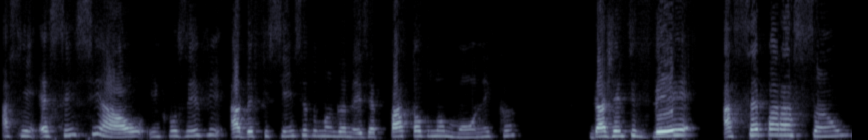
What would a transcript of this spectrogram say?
assim, essencial, inclusive a deficiência do manganês é patognomônica, da gente ver a separação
